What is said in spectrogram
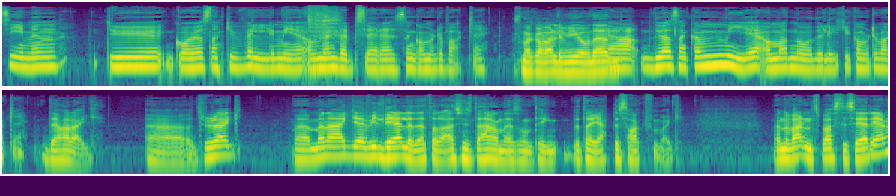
Simen, du går jo og snakker veldig mye om en webserie som kommer tilbake. Snakka veldig mye om den. Ja, Du har snakka mye om at noe du liker, kommer tilbake. Det har jeg. Uh, tror jeg. Eh, men jeg vil dele dette. da Jeg synes Dette er sånne ting Dette er hjertesak for meg. Men verdens beste serie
